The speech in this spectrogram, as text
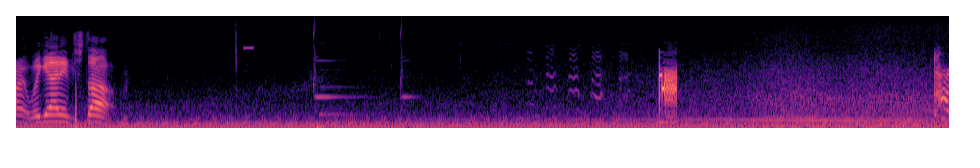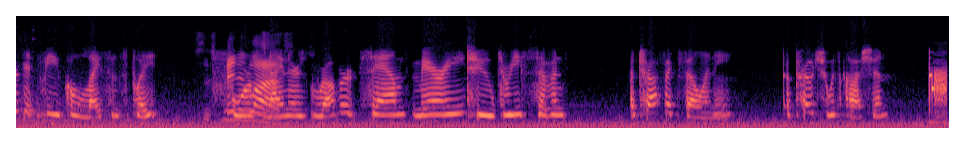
Alright, we got him stopped. Target vehicle license plate. Suspended Four license. Niners Robert Sam Mary 237. A traffic felony. Approach with caution. I'm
